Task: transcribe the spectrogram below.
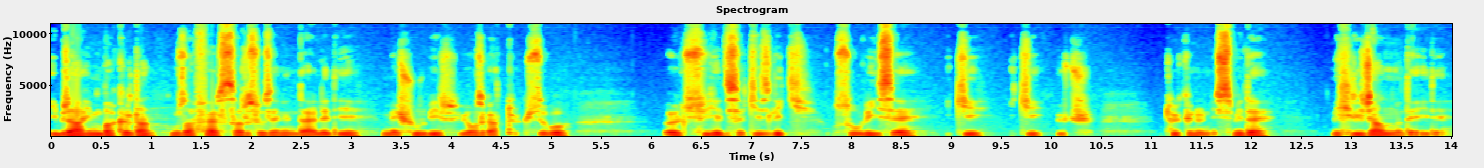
İbrahim Bakır'dan Muzaffer Sarı Sözen'in derlediği meşhur bir Yozgat türküsü bu. Ölçüsü 7-8'lik, usulü ise 2-2-3. Türkünün ismi de Mihrican mı değdi?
